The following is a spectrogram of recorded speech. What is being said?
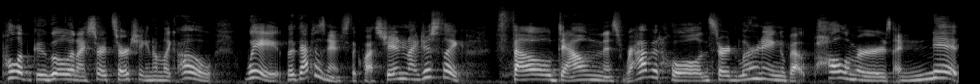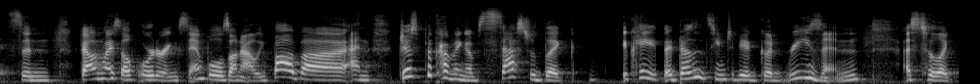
pull up Google and I start searching and I'm like, oh, wait, like that doesn't answer the question. And I just like fell down this rabbit hole and started learning about polymers and knits and found myself ordering samples on Alibaba and just becoming obsessed with like okay, there doesn't seem to be a good reason as to like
